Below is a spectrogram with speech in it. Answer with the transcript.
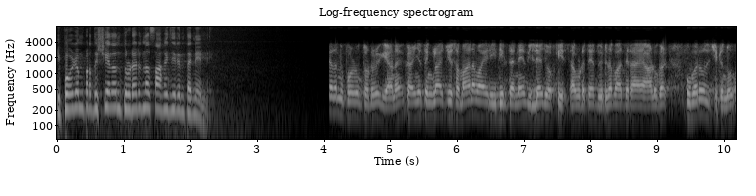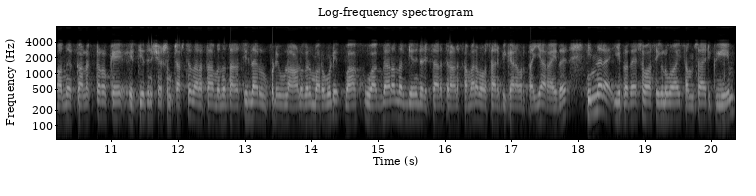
ഇപ്പോഴും പ്രതിഷേധം തുടരുന്ന സാഹചര്യം തന്നെയല്ലേ? പ്രതിഷേധം ഇപ്പോഴും തുടരുകയാണ്. കഴിഞ്ഞ തിങ്കളാഴ്ച സമാനമായ രീതിയിൽ തന്നെ വില്ലേജ് ഓഫീസ് അവിടുത്തെ ദുരിതബാധിതരായ ആളുകൾ ഉപരോധിച്ചിരുന്നു. അന്ന് കളക്ടറൊക്കെ എത്തിയതിനു ശേഷം ചർച്ച നടത്താമെന്ന് തഹസീൽദാർ ഉൾപ്പെടെയുള്ള ആളുകൾ മറുപടി വാഗ്ദാനം നൽകിയതിന്റെ അടിസ്ഥാനത്തിലാണ് സമരം അവസാനിപ്പിക്കാൻ അവർ തയ്യാറായത്. ഇന്നലെ ഈ പ്രദേശവാസികളുമായി സംസാരിക്കുകയും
